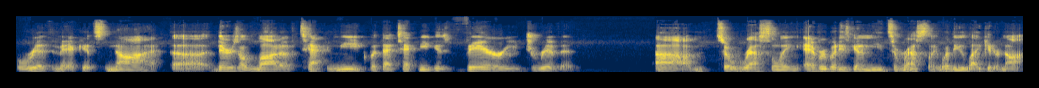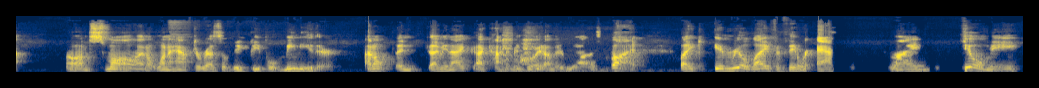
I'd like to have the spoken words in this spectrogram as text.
rhythmic. It's not. Uh, there's a lot of technique, but that technique is very driven. Um, so wrestling, everybody's going to need some wrestling, whether you like it or not. Oh, I'm small. I don't want to have to wrestle big people. Me neither. I don't. And I mean, I, I kind of enjoy it. I'm going to be honest. But like in real life, if they were actually trying to kill me,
